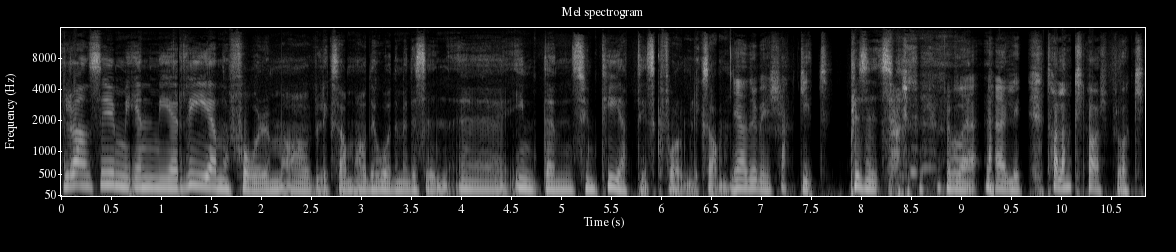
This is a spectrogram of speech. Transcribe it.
Elvanse är en mer ren form av liksom, ADHD-medicin, eh, inte en syntetisk form. Liksom. Ja, det mer tjackigt. Precis. det var ärligt. Tala om klarspråk.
